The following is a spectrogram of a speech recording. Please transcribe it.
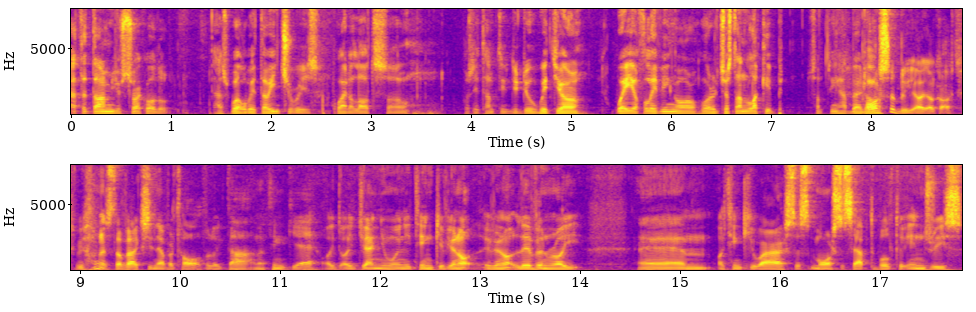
At the time, you struggled as well with the injuries quite a lot. So, was it something to do with your way of living, or were you just unlucky? Something or- Possibly, I, I got to be honest. I've actually never thought of it like that, and I think yeah, I, I genuinely think if you're not if you're not living right, um, I think you are sus- more susceptible to injuries.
